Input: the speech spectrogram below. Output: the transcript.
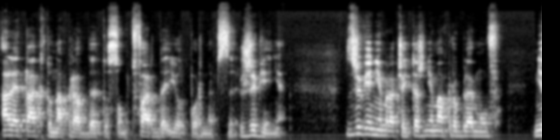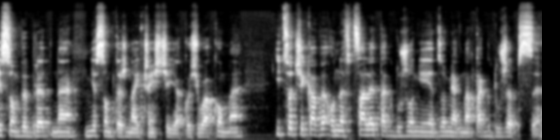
Ale tak, to naprawdę to są twarde i odporne psy. Żywienie. Z żywieniem raczej też nie ma problemów. Nie są wybredne, nie są też najczęściej jakoś łakome. I co ciekawe, one wcale tak dużo nie jedzą jak na tak duże psy.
